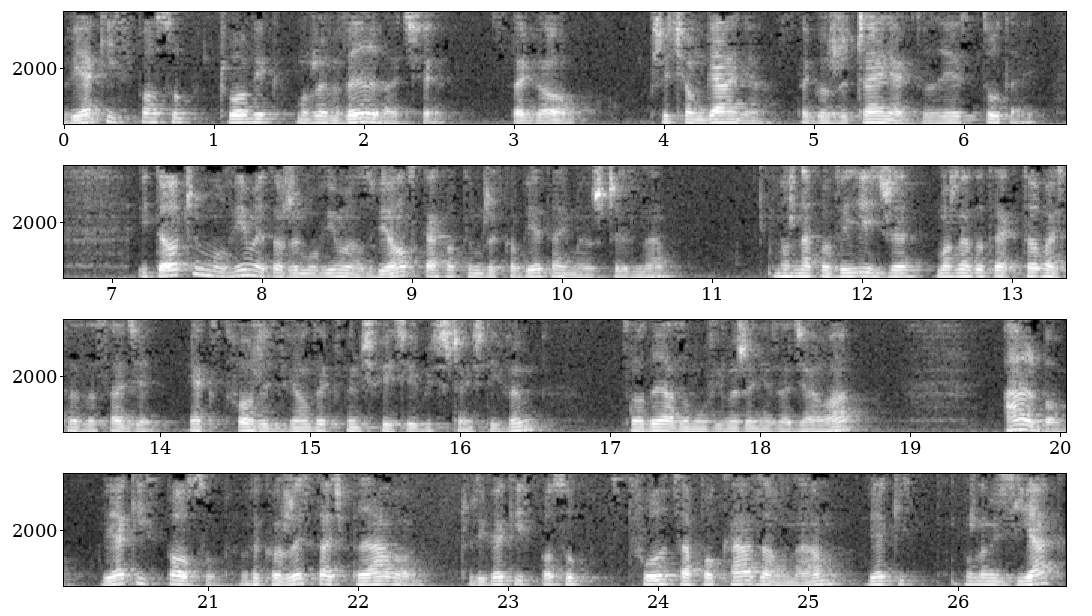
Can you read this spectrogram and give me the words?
w jaki sposób człowiek może wyrwać się z tego przyciągania, z tego życzenia, które jest tutaj. I to, o czym mówimy, to, że mówimy o związkach, o tym, że kobieta i mężczyzna, można powiedzieć, że można to traktować na zasadzie, jak stworzyć związek w tym świecie i być szczęśliwym, co od razu mówimy, że nie zadziała, albo w jaki sposób wykorzystać prawo, czyli w jaki sposób Stwórca pokazał nam, w jaki, można powiedzieć, jak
